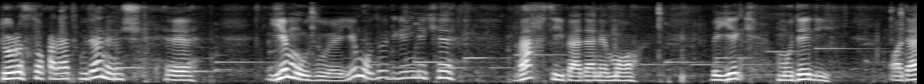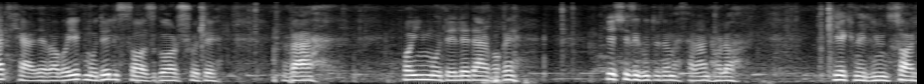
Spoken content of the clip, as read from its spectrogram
درست و غلط بودنش یه موضوعه. یه موضوع دیگه اینه که وقتی بدن ما به یک مدلی عادت کرده و با یک مدلی سازگار شده و با این مدل در واقع یه چیزی حدود مثلا حالا یک میلیون سال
